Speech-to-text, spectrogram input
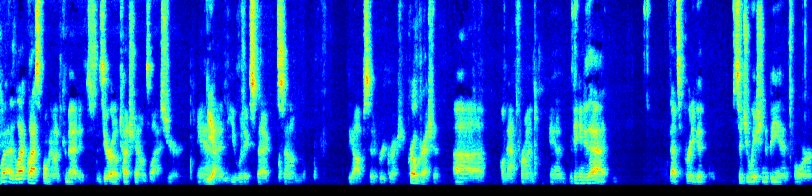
Well, uh, last point on Kmet is zero touchdowns last year, and Yeah. you would expect some the opposite of regression, progression uh, on that front. And if he can do that, that's a pretty good situation to be in for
